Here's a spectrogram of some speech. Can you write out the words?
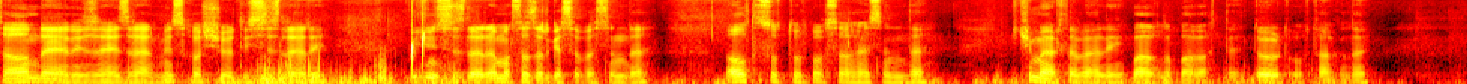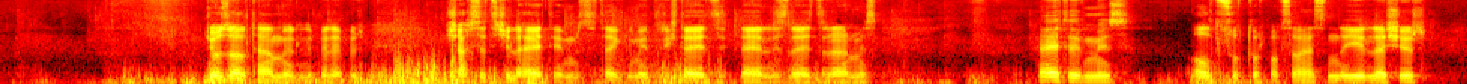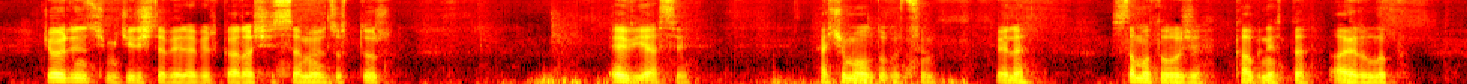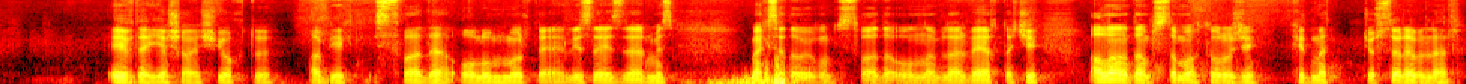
Salam değerli izləyicilərimiz, xoş gördük sizləri. Bu gün sizlərə Masazır qəsəbəsində 6 sot torpaq sahəsində 2 mərtəbəli bağlı bağatlı, 4 otaqlı gözəl təmirli belə bir şəxsi tikili həyət evimizi təqdim edirik dəyərli dəyərli izləyicilərimiz. Həyət evimiz 6 sot torpaq sahəsində yerləşir. Gördüyünüz kimi girişdə belə bir qaraj hissə mövcuddur. Ev yəsi həkim olduğu üçün belə stomatoloji kabinetdə ayrılıb evdə yaşayış yoxdur. Obyekt istifadə olunmur. Dəyərli izləyicilərimiz məqsədə uyğun istifadə oluna bilər və yaxud da ki, alan adam stomatoloji xidmət göstərə bilər.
